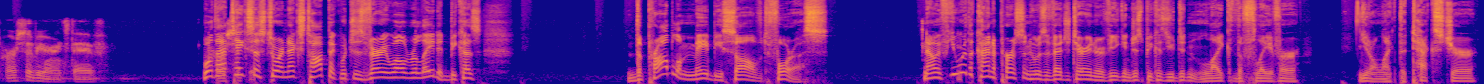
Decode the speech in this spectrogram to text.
Perseverance, Dave. Well, that takes us to our next topic, which is very well related because the problem may be solved for us. Now, if you were the kind of person who was a vegetarian or a vegan just because you didn't like the flavor, you don't like the texture,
